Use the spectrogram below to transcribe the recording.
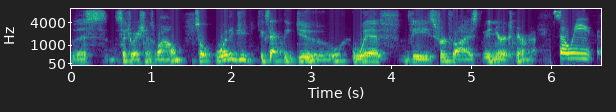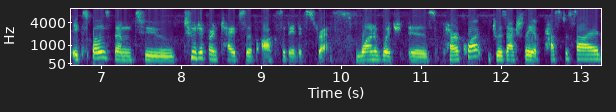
this situation as well. So, what did you exactly do with these fruit flies in your experiment? So we exposed them to two different types of oxidative stress, one of which is paraquat, which was actually a pesticide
